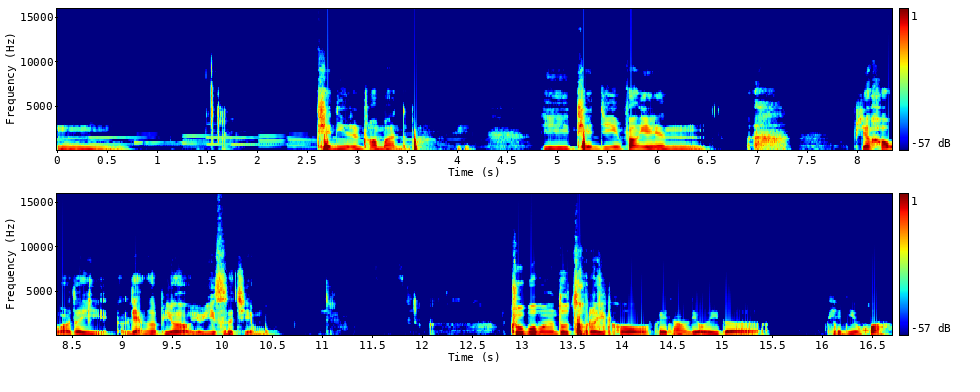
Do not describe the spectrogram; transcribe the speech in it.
嗯天津人创办的吧，以天津方言比较好玩的一两个比较有意思的节目，主播们都操着一口非常流利的。天津话，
